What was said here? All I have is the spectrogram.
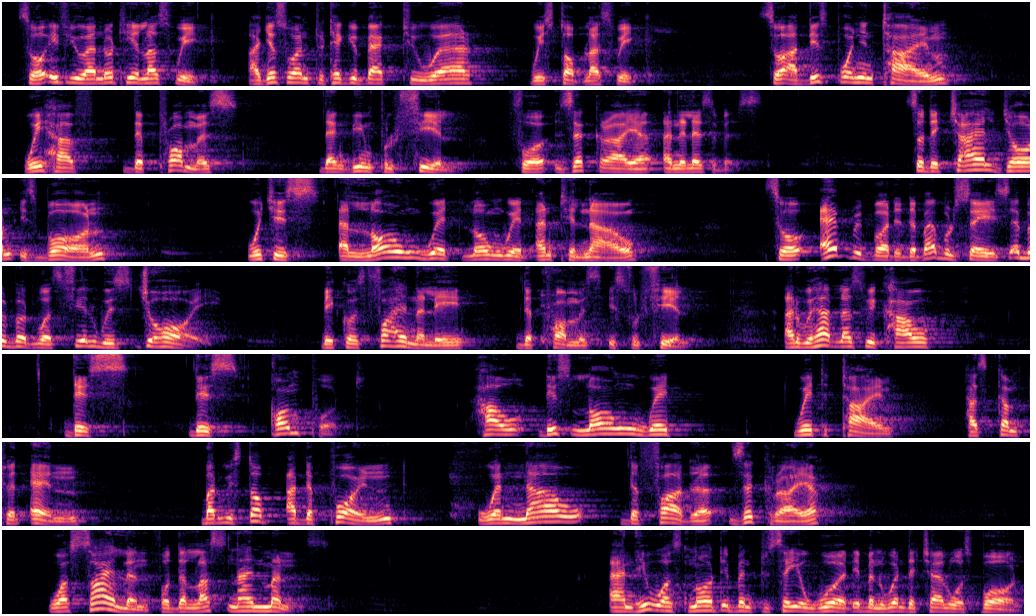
So if you were not here last week, I just want to take you back to where we stopped last week. So at this point in time, we have the promise then being fulfilled for Zechariah and Elizabeth. So the child John is born, which is a long wait, long wait until now. So everybody, the Bible says, everybody was filled with joy because finally the promise is fulfilled. And we heard last week how this, this comfort, how this long wait, wait time has come to an end. But we stop at the point when now the father, Zechariah, was silent for the last nine months. And he was not even to say a word, even when the child was born.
